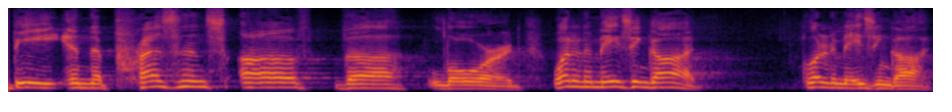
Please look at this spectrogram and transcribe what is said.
be in the presence of the Lord. What an amazing God. What an amazing God.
